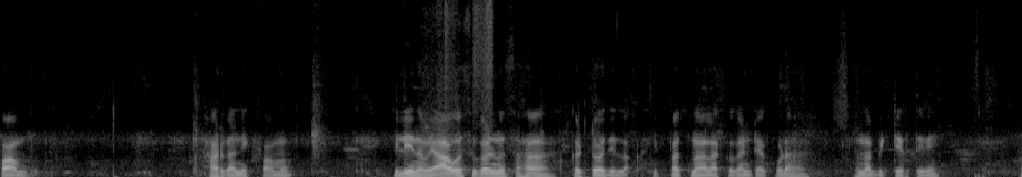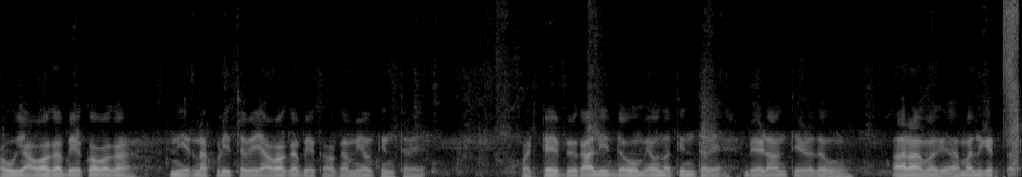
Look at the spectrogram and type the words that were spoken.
ಫಾರ್ಮ್ದು ಆರ್ಗಾನಿಕ್ ಫಾರ್ಮು. ಇಲ್ಲಿ ನಾವು ಯಾವ ಹಸುಗಳನ್ನು ಸಹ ಕಟ್ಟೋದಿಲ್ಲ. ಇಪ್ಪತ್ನಾಲ್ಕು ಗಂಟೆ ಕೂಡ ಅದನ್ನು ಬಿಟ್ಟಿರ್ತೀವಿ. ಅವು ಯಾವಾಗ ಬೇಕೋ ಆವಾಗ ನೀರನ್ನ ಕುಡಿತವೆ, ಯಾವಾಗ ಬೇಕೋ ಆವಾಗ ಮೇವು ತಿಂತವೆ. ಹೊಟ್ಟೆ ಗಾಲಿ ಇದ್ದವು ಮೇವನ್ನ ತಿಂತವೆ. ಬೇಡ ಅಂತ ಹೇಳಿದವು, ಆರಾಮಾಗಿ ಮಲಗಿರ್ತವೆ.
